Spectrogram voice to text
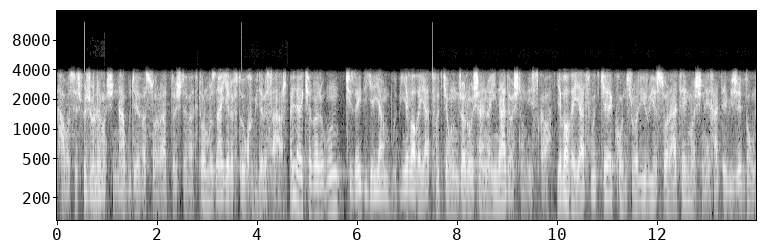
حواسش به جلوی ماشین نبوده و سرعت داشته و ترمز نگرفته و کوبیده به سحر. ولی در کنار اون چیزای دیگه هم بود. یه واقعیت بود که اونجا روشنایی نداشت اون ایستگاه. یه واقعیت بود که کنترلی روی سرعت این ماشین خط ویژه به اون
